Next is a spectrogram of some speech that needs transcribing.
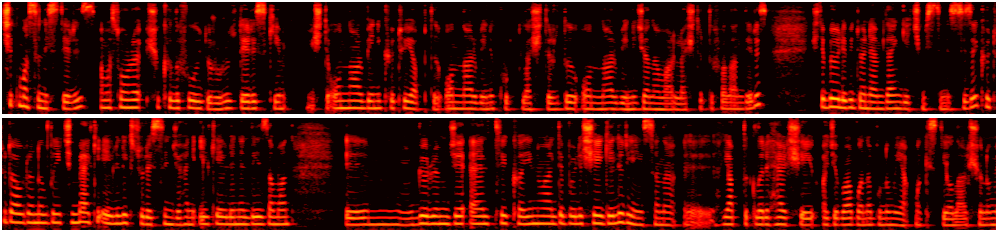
çıkmasın isteriz ama sonra şu kılıfı uydururuz. Deriz ki işte onlar beni kötü yaptı, onlar beni kurtlaştırdı, onlar beni canavarlaştırdı falan deriz. İşte böyle bir dönemden geçmişsiniz. Size kötü davranıldığı için belki evlilik süresince hani ilk evlenildiği zaman e, görümce, elti, kayınvalide böyle şey gelir ya insana e, yaptıkları her şey acaba bana bunu mu yapmak istiyorlar, şunu mu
